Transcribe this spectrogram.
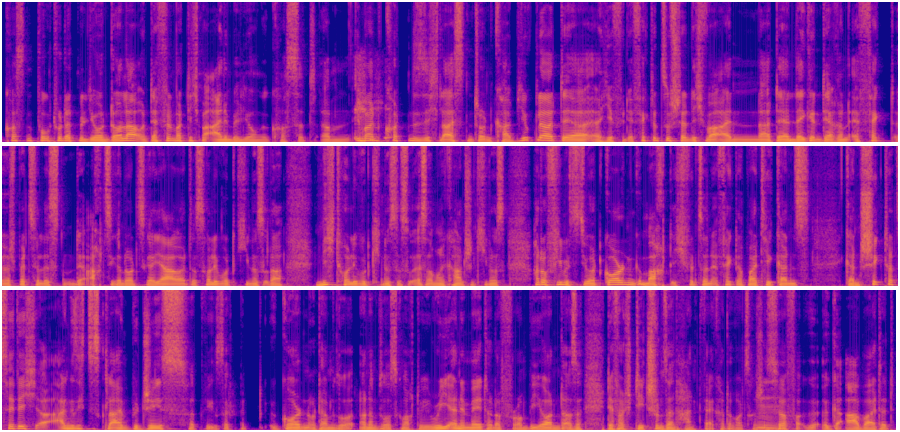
Kostenpunkt 100 Millionen Dollar und der Film hat nicht mal eine Million gekostet. Ähm, immerhin konnten sie sich leisten, John Carl Bugler, der äh, hier für die Effekte zuständig war, einer der legendären Effektspezialisten der 80er, 90er Jahre des Hollywood-Kinos oder nicht Hollywood-Kinos, des US-amerikanischen Kinos, hat auch viel mit Stuart Gordon gemacht. Ich finde seine Effektarbeit hier ganz, ganz schick tatsächlich, äh, angesichts des kleinen Budgets, hat wie gesagt mit Gordon unter anderem, so, anderem sowas gemacht wie Reanimator oder From Beyond. Also der versteht schon sein Handwerk, hat auch als Regisseur ver- ge- gearbeitet.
